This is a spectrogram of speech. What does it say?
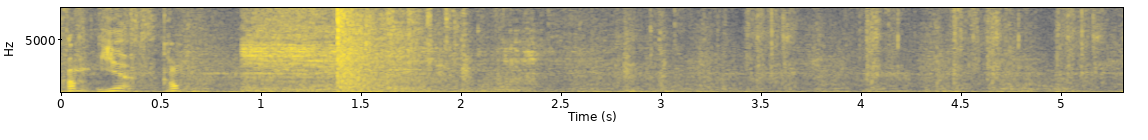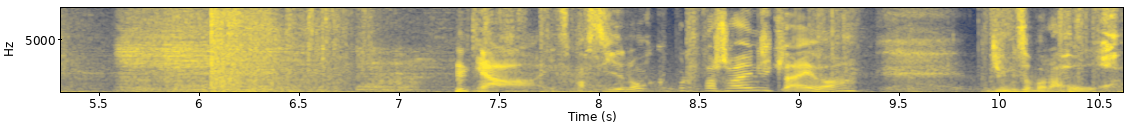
komm, hier, komm. Ja, jetzt machst du hier noch kaputt wahrscheinlich gleich, wa? Ich muss aber da hoch.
